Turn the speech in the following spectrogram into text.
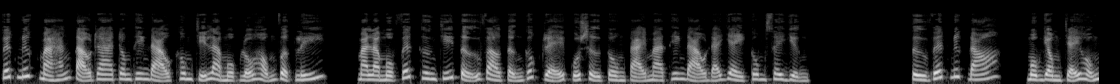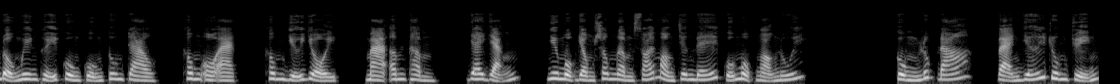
Vết nứt mà hắn tạo ra trong thiên đạo không chỉ là một lỗ hổng vật lý, mà là một vết thương chí tử vào tận gốc rễ của sự tồn tại mà thiên đạo đã dày công xây dựng. Từ vết nứt đó, một dòng chảy hỗn độn nguyên thủy cuồn cuộn tuôn trào, không ồ ạt, không dữ dội, mà âm thầm, dai dẳng, như một dòng sông ngầm xói mòn chân đế của một ngọn núi. Cùng lúc đó, vạn giới rung chuyển.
